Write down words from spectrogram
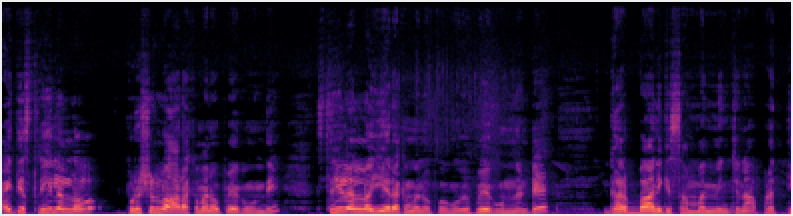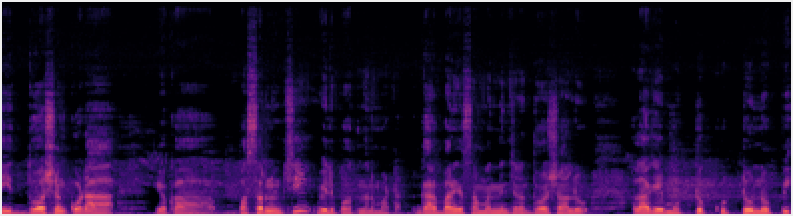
అయితే స్త్రీలలో పురుషుల్లో ఆ రకమైన ఉపయోగం ఉంది. స్త్రీలలో ఏ రకమైన ఉప- ఉపయోగం ఉందంటే గర్భానికి సంబంధించిన ప్రతి దోషం కూడా ఈ యొక్క పసరు నుంచి వెళ్ళిపోతుందన్నమాట. గర్భానికి సంబంధించిన దోషాలు అలాగే ముట్టు కుట్టు నొప్పి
